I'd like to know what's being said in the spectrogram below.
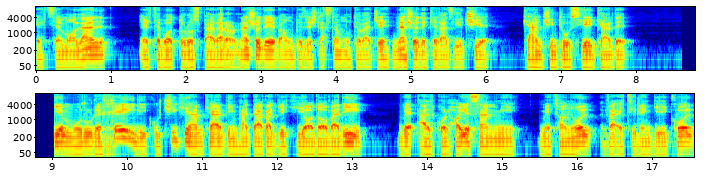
احتمالاً ارتباط درست برقرار نشده و اون پزشک اصلا متوجه نشده که قضیه چیه که همچین توصیه کرده. یه مرور خیلی کوچیکی هم کردیم حداقل یک یادآوری به الکل های سمی متانول و اتیلنگلیکول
